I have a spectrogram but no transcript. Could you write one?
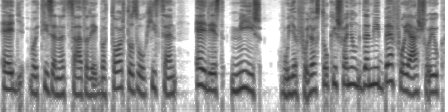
1 vagy 15 százalékba tartozó, hiszen egyrészt mi is ugye fogyasztók is vagyunk, de mi befolyásoljuk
